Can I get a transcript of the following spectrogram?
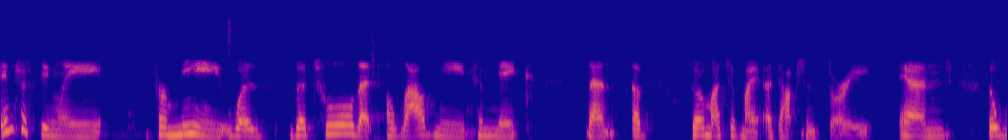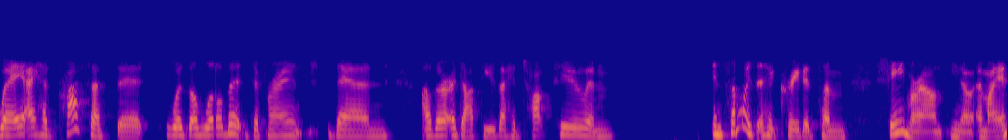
interestingly, for me was the tool that allowed me to make sense of so much of my adoption story. And the way I had processed it was a little bit different than other adoptees I had talked to. And in some ways, it had created some shame around, you know, am I a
